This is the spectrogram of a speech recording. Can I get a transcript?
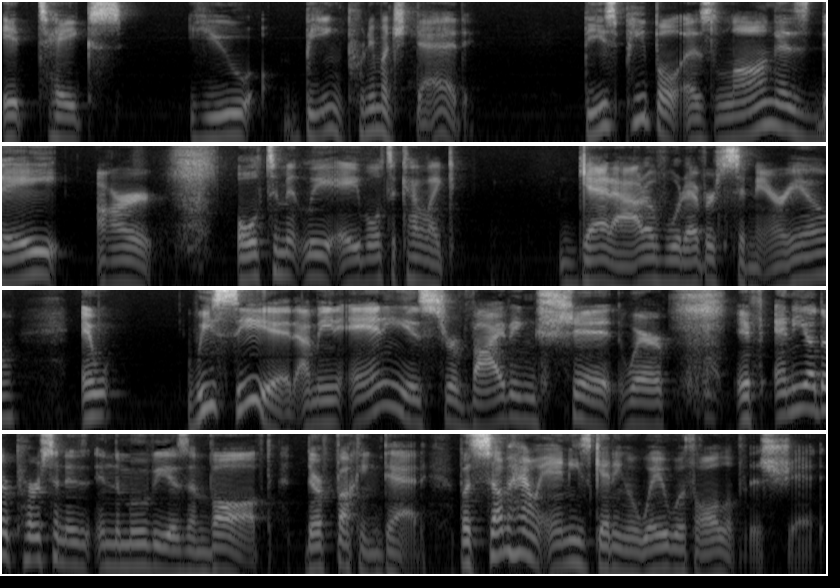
it takes you being pretty much dead. These people as long as they are ultimately able to kind of like get out of whatever scenario and we see it. I mean, Annie is surviving shit where if any other person is in the movie is involved, they're fucking dead. But somehow Annie's getting away with all of this shit.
